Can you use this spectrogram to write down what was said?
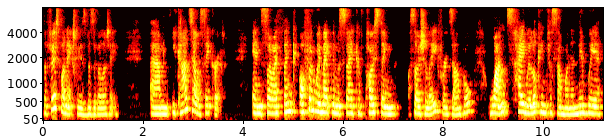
the first one actually is visibility. Um, you can't sell a secret. And so I think often we make the mistake of posting socially, for example, once, hey, we're looking for someone, and then we're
